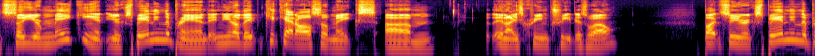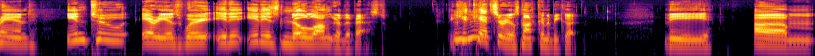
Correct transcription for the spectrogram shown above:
so you're making it. You're expanding the brand, and you know they Kit Kat also makes um, an ice cream treat as well. But so you're expanding the brand into areas where it it is no longer the best. The Kit Kat cereal is not going to be good. The um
